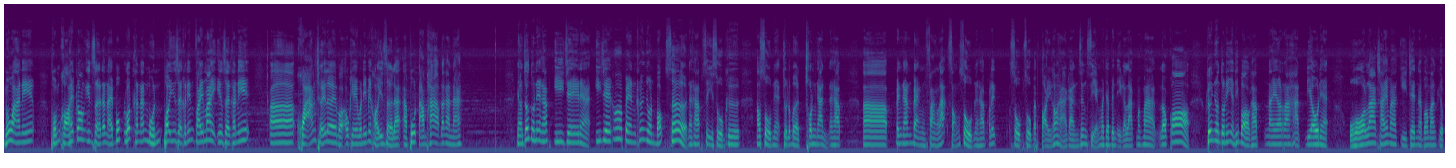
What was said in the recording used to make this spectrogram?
เมื่อวานนี้ผมขอให้กล้องอินเสิร์ตอันไหนปุ๊บรถคันนั้นหมุน พออินเสิร์ตคันนี้ไฟไหม้อินเสิร์ตคันนี้ขวางเฉยเลยบอกโอเค วันนี้ไม่ขออินเสิร์ตแล้วอะพูดตามภาพแล้วกันนะ อย่างเจ้าตัวนี้ครับ EJ เนี่ย EJ ก็เป็นเครื่องยนต์บ็อกเซอร์นะครับสี่สูบคือ เอาสูบเนี่ยจุดระเบิดชนกันนะครับเป็นการแบ่งฝั่งละ 2 สูบนะครับเขาเรียกสูบสูบแบบต่อยเข้าหากัน ซึ่งเสียงมันจะเป็นเอกลักษณ์มากๆ แล้วก็เครื่องยนต์ตัวนี้อย่างที่บอกครับ ในรหัสเดียวเนี่ยโอ้โหลากใช้มากี่เจนนะประมาณเกือบ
